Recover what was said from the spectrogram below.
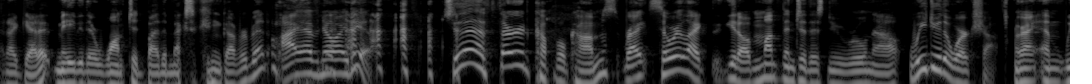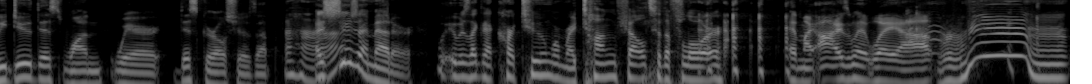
And I get it. Maybe they're wanted by the Mexican government. I have no idea. so then a third couple comes, right? So we're like, you know, a month into this new rule now. We do the workshop, right? And we do this one where this girl shows up. Uh-huh. As soon as I met her, it was like that cartoon where my tongue fell to the floor and my eyes went way out.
